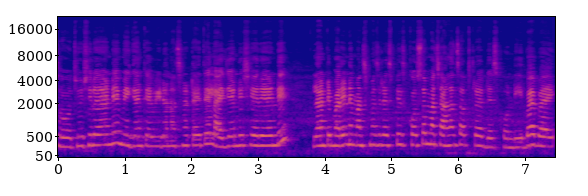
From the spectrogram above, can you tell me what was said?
సో చూసిలేయండి మీకు కనుక వీడియో నచ్చినట్టయితే లైక్ చేయండి షేర్ చేయండి. ఇలాంటి మరిన్ని మంచి మంచి రెసిపీస్ కోసం మా ఛానల్ సబ్స్క్రైబ్ చేసుకోండి. Bye bye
